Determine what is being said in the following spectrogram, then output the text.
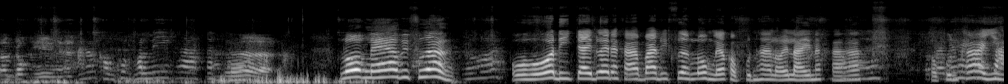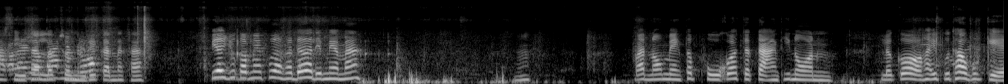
ต้องยกเองนะฮะอันนั้นของคุณพอลลี่ค่ะเออโล่งแล้วพี่เฟื่อง โอ้โหดีใจด้วยนะคะ บ้านพี่เฟื่องโล่งแล้วขอบคุณห้าร้อยไลค์นะคะ ขอบคุณค่ายี่สิบสี่ท่านรับชมอยู่ด้วยกันนะคะ เปรี้ยวอยู่กับแม่เฟื่องค่ะเด้อเดี๋ยวแม่มาหืมบ้านน้องแมงทับพลูก็จะกางที่นอน แล้วก็ให้ผู้เฒ่าผู้แก่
